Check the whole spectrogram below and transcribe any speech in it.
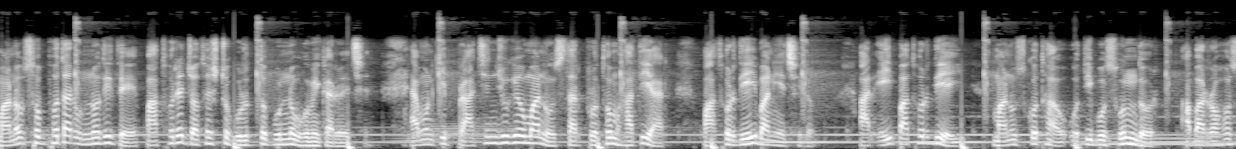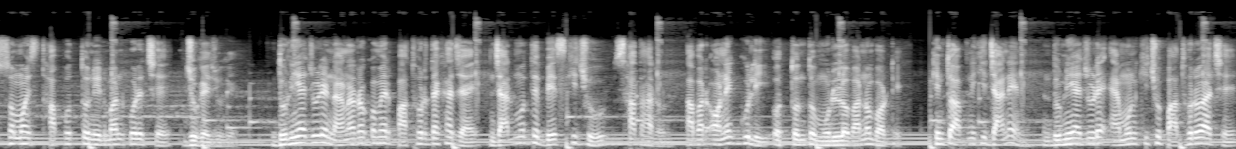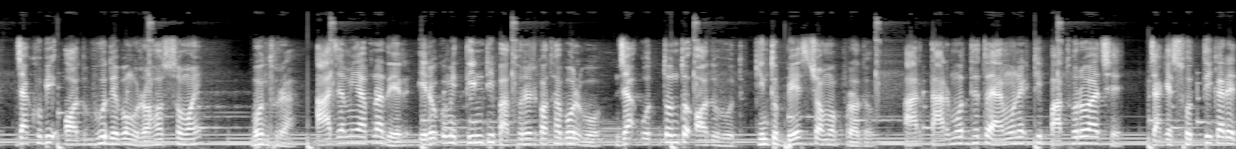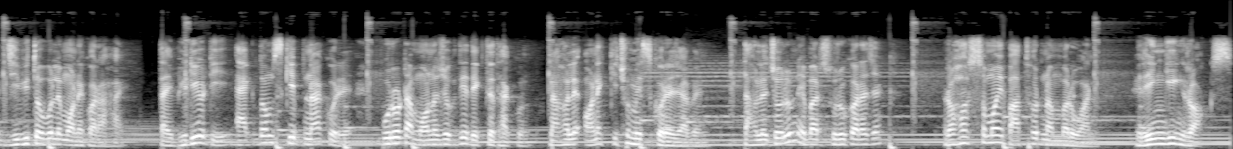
মানব সভ্যতার উন্নতিতে পাথরের যথেষ্ট গুরুত্বপূর্ণ ভূমিকা রয়েছে। এমনকি প্রাচীন যুগেও মানুষ তার প্রথম হাতিয়ার পাথর দিয়েই বানিয়েছিল। আর এই পাথর দিয়েই মানুষ কোথাও অতীব সুন্দর, আবার রহস্যময় স্থাপত্য নির্মাণ করেছে যুগে যুগে। দুনিয়া জুড়ে নানা রকমের পাথর দেখা যায়, যার মধ্যে বেশ কিছু সাধারণ, আবার অনেকগুলি অত্যন্ত মূল্যবানও বটে। কিন্তু আপনি কি জানেন, দুনিয়া জুড়ে এমন কিছু পাথরও আছে যা খুবই অদ্ভুত এবং রহস্যময়? বন্ধুরা, আজ আমি আপনাদের এরকমই তিনটি পাথরের কথা বলব যা অত্যন্ত অদ্ভুত, কিন্তু বেশ চমকপ্রদ। আর তার মধ্যে তো এমন একটি পাথরও আছে যাকে সত্যিকারের জীবিত বলে মনে করা হয়। তাই ভিডিওটি একদম স্কিপ না করে পুরোটা মনোযোগ দিয়ে দেখতে থাকুন, না হলে অনেক কিছু মিস করে যাবেন। তাহলে চলুন এবার শুরু করা যাক। রহস্যময় পাথর নাম্বার ওয়ান, রিঙ্গিং রক্স।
